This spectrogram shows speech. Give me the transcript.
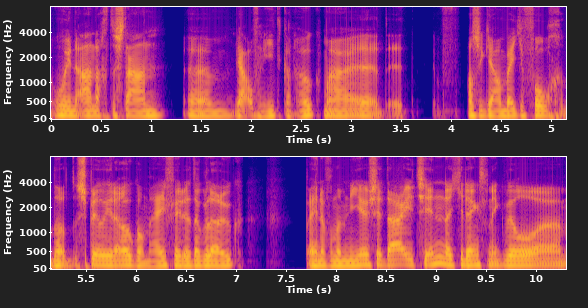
om in de aandacht te staan. Ehm, ja, of niet, kan ook. Maar eh, als ik jou een beetje volg, dan speel je er ook wel mee. Vind je het ook leuk? Op een of andere manier zit daar iets in dat je denkt van ik wil, ehm,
